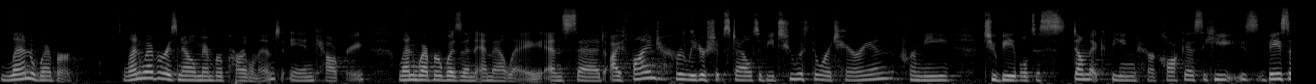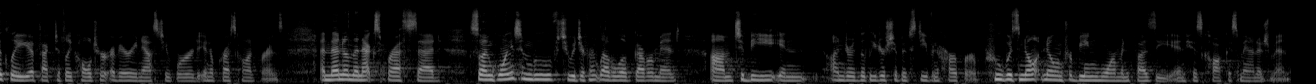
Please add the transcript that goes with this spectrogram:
Len Webber. Len Webber is now a member of parliament in Calgary. Len Webber was an MLA and said, I find her leadership style to be too authoritarian for me to be able to stomach being in her caucus. He basically effectively called her a very nasty word in a press conference. And then in the next breath said, So I'm going to move to a different level of government um, to be in under the leadership of Stephen Harper, who was not known for being warm and fuzzy in his caucus management.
